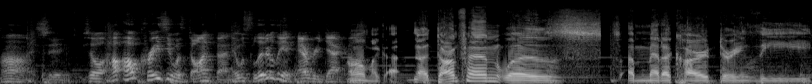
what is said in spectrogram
Ah, I see. So how, how crazy was Donphan? It was literally in every deck. Huh? Oh my god. Uh, Donphan was a meta card during the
